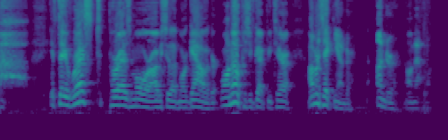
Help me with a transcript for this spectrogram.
if they rest Perez more, obviously they'll have more Gallagher. Well, no, because you've got Butera. I'm going to take the under. Under on that one.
